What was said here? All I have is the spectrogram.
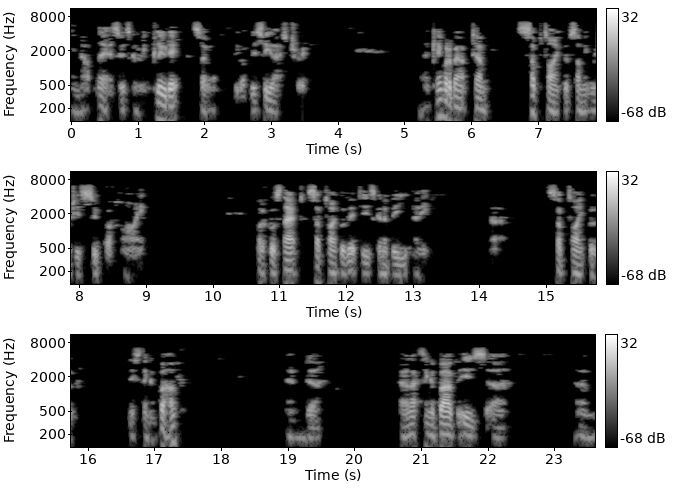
in up there. So it's going to include it so obviously that's true. Okay, what about um, subtype of something which is super high? Well, of course, that subtype of it is going to be a uh, subtype of this thing above, and uh, uh, that thing above is uh, um,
